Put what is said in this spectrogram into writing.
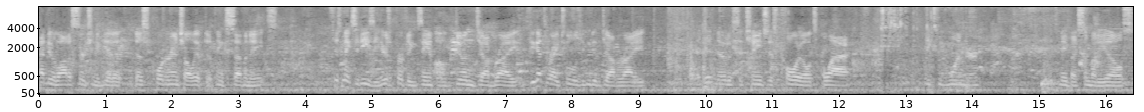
Had to do a lot of searching to get it. It does quarter inch all the way up to I think seven eighths. Just makes it easy. Here's a perfect example of doing the job right. If you got the right tools, you can do the job right. I did notice it changed this coil. It's black. Makes me wonder if it's made by somebody else.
